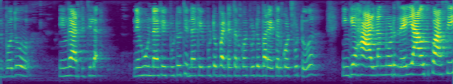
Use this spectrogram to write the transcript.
ಇರ್ಬೋದು. ಹಿಂಗೆ ಆಡ್ತಿದ್ದಿಲ್ಲ. ನೀವು ಹುಣ್ಣಾಕಿಟ್ಬಿಟ್ಟು ತಿನ್ನಕ್ಕೆ ಇಟ್ಬಿಟ್ಟು ಬಟ್ಟೆ ತಂದ್ಕೊಟ್ಬಿಟ್ಟು ಬರೆ ತಂದ್ಕೊಟ್ಬಿಟ್ಟು ಹಿಂಗೆ ಹಾಳ್ನಾಗ ನೋಡಿದ್ರೆ ಯಾವ್ದು ಕ್ವಾಸಿ?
